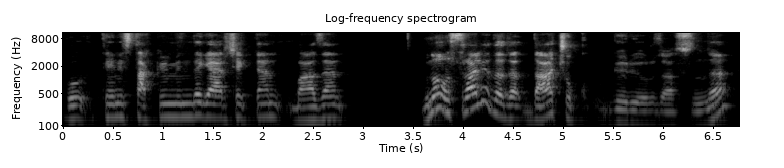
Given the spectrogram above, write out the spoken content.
bu tenis takviminde gerçekten bazen bunu Avustralya'da da daha çok görüyoruz aslında.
